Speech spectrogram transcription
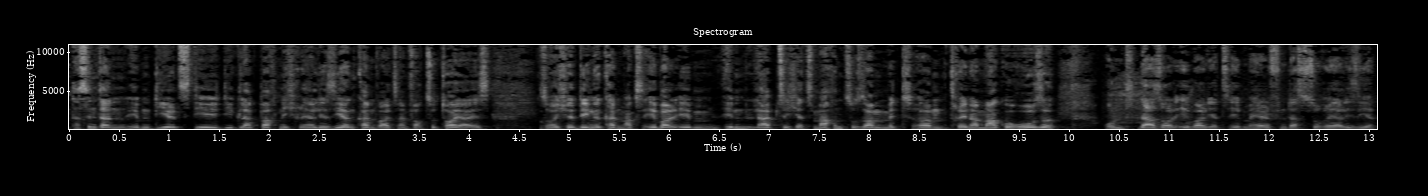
das sind dann eben Deals, die, die Gladbach nicht realisieren kann, weil es einfach zu teuer ist. Solche Dinge kann Max Eberl eben in Leipzig jetzt machen, zusammen mit ähm, Trainer Marco Rose. Und da soll Eberl jetzt eben helfen, das zu realisieren.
